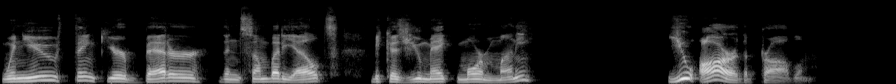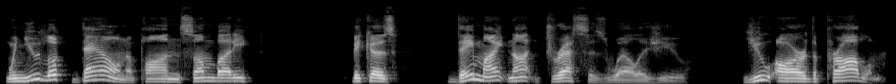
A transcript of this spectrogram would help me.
when you think you're better than somebody else because you make more money, you are the problem. When you look down upon somebody because they might not dress as well as you, you are the problem.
